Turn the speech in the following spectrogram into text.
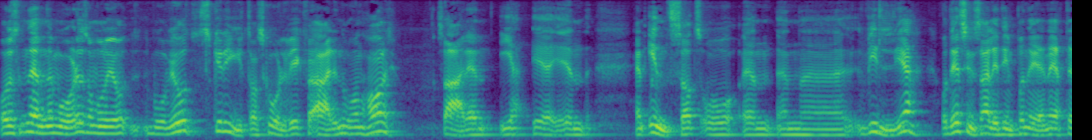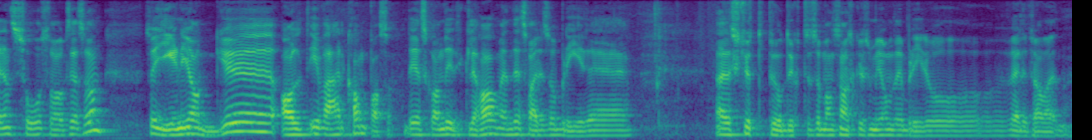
Og du nevner målet, så må vi, jo, må vi jo skryte av Skålevik, for er det noe han har, så er det en, en, en innsats og en, en uh, vilje. Og det syns jeg er litt imponerende etter en så svak sesong så gir han jaggu alt i hver kamp, altså. Det skal han virkelig ha. Men dessverre så blir det, det sluttproduktet som man snakker så mye om, det blir jo veldig fraværende.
